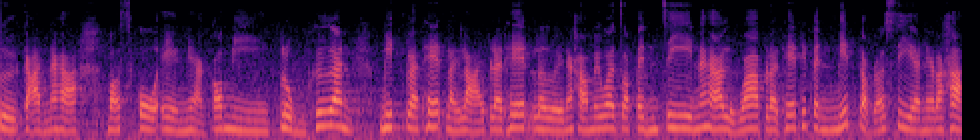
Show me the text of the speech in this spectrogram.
มือกันนะคะมอสโกเองเนี่ยก็มีกลุ่มเพื่อนมิตรประเทศหลาย ๆ ประเทศเลยนะคะไม่ว่าจะเป็นจีนนะคะหรือว่าประเทศที่เป็นมิตรกับรัสเซียเนี่ยแหละค่ะ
